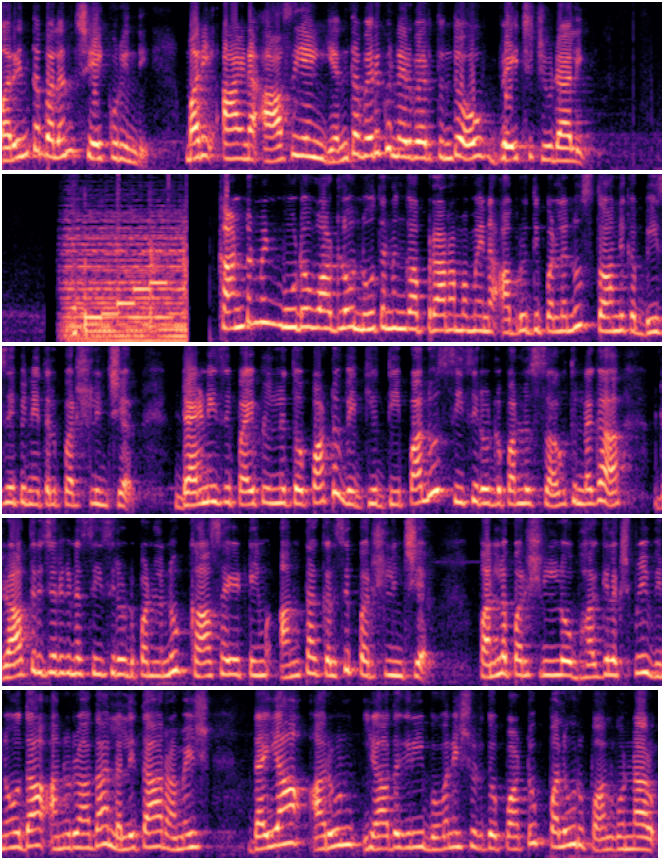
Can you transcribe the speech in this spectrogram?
మరింత బలం చేకూరింది. మరి ఆయన ఆశయం ఎంతవరకు నెరవేరుతుందో వేచి చూడాలి. కంటోన్మెంట్ మూడో వార్డులో నూతనంగా ప్రారంభమైన అభివృద్ధి పనులను స్థానిక బీజేపీ నేతలు పరిశీలించారు. డ్రైనేజీ పైపులైన్లతో పాటు విద్యుత్ దీపాలు సీసీ రోడ్డు పనులు సాగుతుండగా రాత్రి జరిగిన సీసీ రోడ్డు పనులను కాసాయ టీం అంతా కలిసి పరిశీలించారు. పనుల పరిశీలనలో భాగ్యలక్ష్మి వినోద అనురాధ లలిత రమేష్ దయా అరుణ్ యాదగిరి భువనేశ్వర్తో పాటు పలువురు పాల్గొన్నారు.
